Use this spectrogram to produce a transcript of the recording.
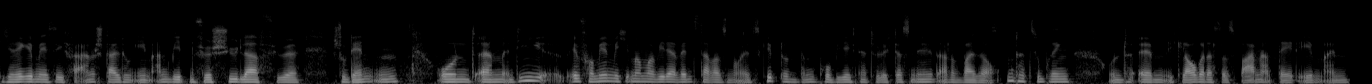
die regelmäßig Veranstaltungen eben anbieten für Schüler, für Studenten. Und ähm, die informieren mich immer mal wieder, wenn es da was Neues gibt. Und dann probiere ich natürlich, das in irgendeiner Art und Weise auch unterzubringen. Und ähm, ich glaube, dass das Bahn-Update eben ein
